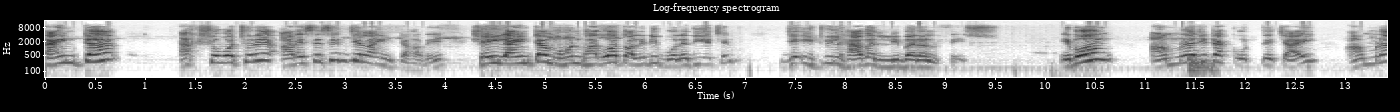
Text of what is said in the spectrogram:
লাইনটা একশো বছরে আরএসএস এর যে লাইনটা হবে, সেই লাইনটা মোহন ভাগবত অলরেডি বলে দিয়েছেন যে it will have a liberal face এবং আমরা যেটা করতে চাই, আমরা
